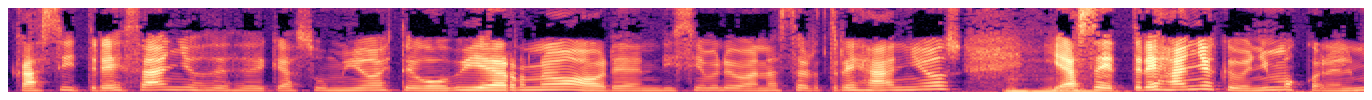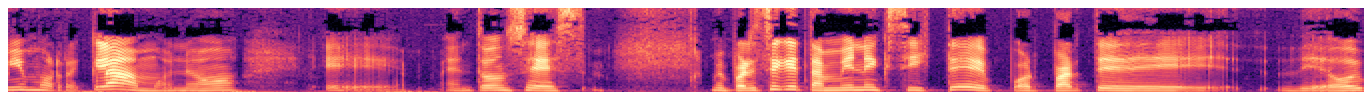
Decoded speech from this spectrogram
casi tres años desde que asumió este gobierno, ahora en diciembre van a ser tres años, y hace tres años que venimos con el mismo reclamo, ¿no? Eh, entonces, me parece que también existe por parte de, hoy,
